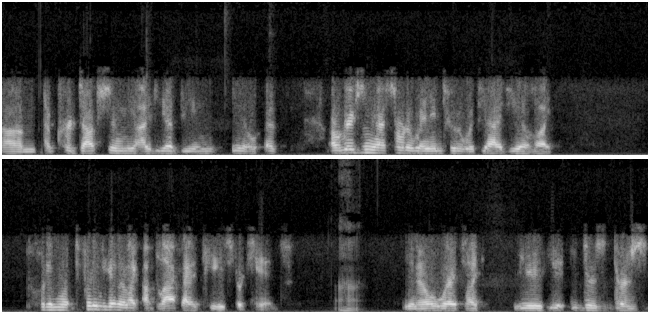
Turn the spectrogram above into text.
Um, the production, the idea being, you know, uh, originally I sort of went into it with the idea of like putting putting together like a Black Eyed Peas for kids. Uh-huh. You know, where it's like you, you there's there's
